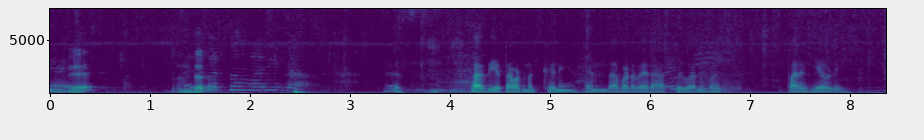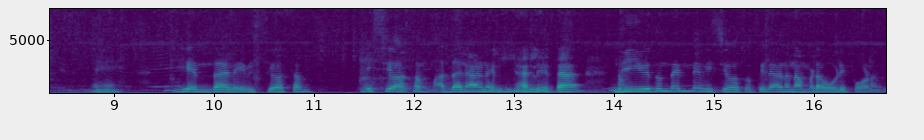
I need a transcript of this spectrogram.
ഏ? എന്താ കാര്യമില്ല സതിയേട്ട അവിടെ നിൽക്കണേ അപ്പം എന്താ ഇവിടെ വരാത്തത് പറഞ്ഞ പറയുകയുള്ളേ ഏ? എന്താലേ വിശ്വാസം? വിശ്വാസം അതിലാണ് എല്ലാം ഏട്ടാ ജീവിതം തന്നെ വിശ്വാസത്തിലാണ് നമ്മുടെ ഓടിപ്പോണത്.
